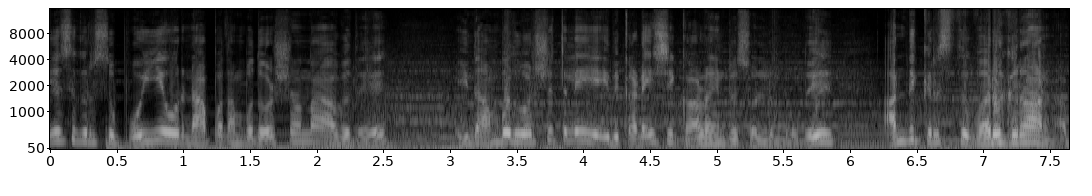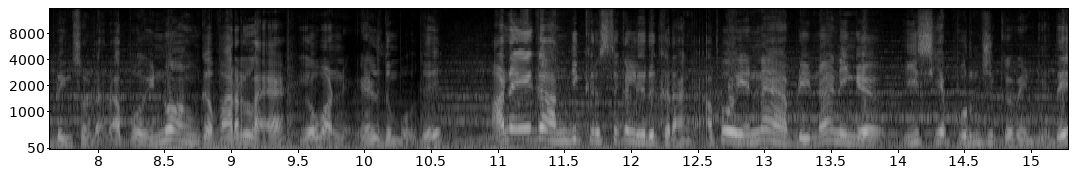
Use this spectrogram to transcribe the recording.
இயேசு கிறிஸ்து பொய்யே ஒரு நாற்பது ஐம்பது வருஷம் தான் ஆகுது. இந்த ஐம்பது வருஷத்துலேயே இது கடைசி காலம் என்று சொல்லும்போது அந்த கிறிஸ்து வருகிறான் அப்படின்னு சொல்கிறார் அப்போது இன்னும் அங்கே வரல யோவான் எழுதும்போது. அநேக அந்தி கிறிஸ்துகள் இருக்கிறாங்க. அப்போது என்ன அப்படின்னா நீங்கள் ஈஸியாக புரிஞ்சிக்க வேண்டியது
